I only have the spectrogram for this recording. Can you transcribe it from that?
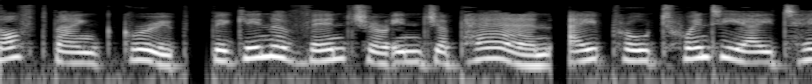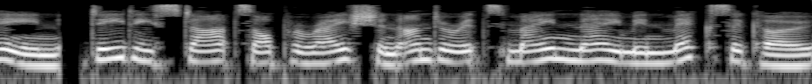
SoftBank Group, begin a venture in Japan. April 2018, Didi starts operation under its main name in Mexico,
